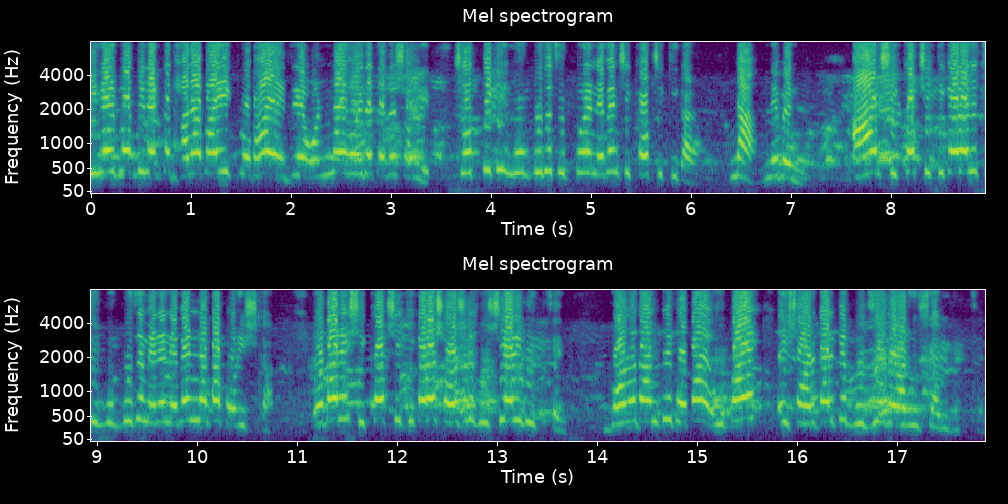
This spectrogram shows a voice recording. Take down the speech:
দিনের পর দিন একটা ধারাবাহিক প্রবাহে যে অন্যায় হয়ে যাচ্ছে তাদের সঙ্গে, সত্যি কি মুখ বুঝে চুপ করে নেবেন শিক্ষক, শিক্ষিকারা? না, নেবেন না। আর শিক্ষক, শিক্ষিকারা যে বুঝে মেনে নেবেন না তা পরিষ্কার। এবারে শিক্ষক, শিক্ষিকারা সরাসরি হুঁশিয়ারি দিচ্ছেন। গণতান্ত্রিক উপায় উপায় এই সরকারকে বুঝিয়ে দেওয়ার হুঁশিয়ারি দিচ্ছেন।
